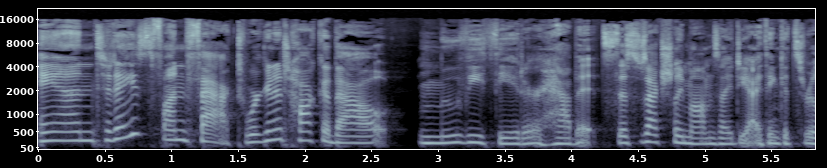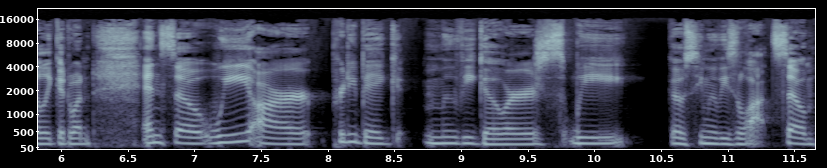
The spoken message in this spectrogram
and today's fun fact we're going to talk about movie theater habits. This was actually mom's idea. I think it's a really good one. And so we are pretty big movie goers. We go see movies a lot. So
